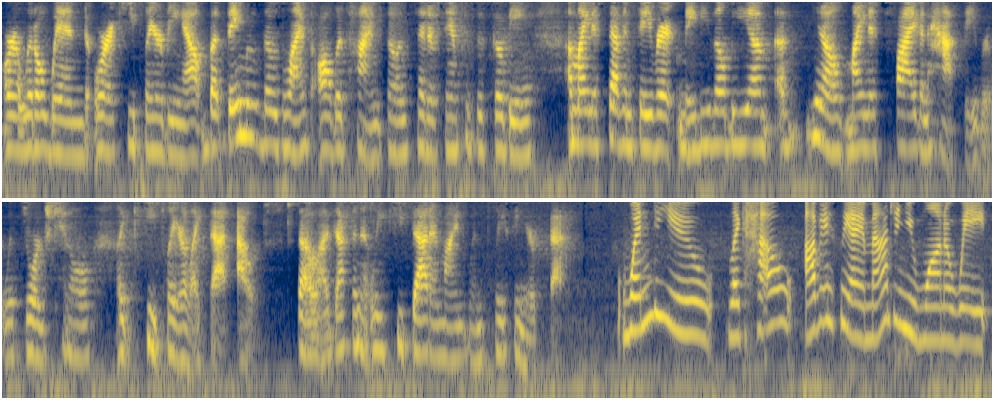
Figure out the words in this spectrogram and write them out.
or a little wind or a key player being out, but they move those lines all the time. So instead of San Francisco being a minus seven favorite, maybe they'll be a, a you know, minus five and a half favorite with George Kittle, like key player like that out. So uh, definitely keep that in mind when placing your bet. When do you like how obviously I imagine you want to wait,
